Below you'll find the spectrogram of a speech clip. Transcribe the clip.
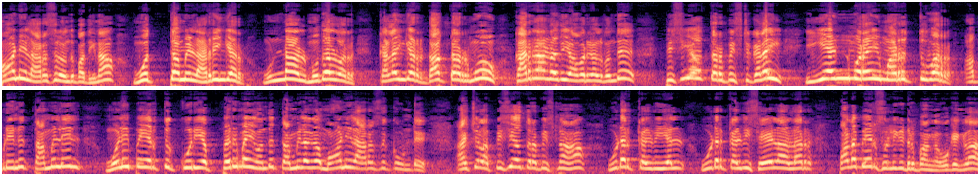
மாநில அரசு வந்து பாத்தீங்கன்னா முத்தமிழ் அறிஞர் முன்னாள் முதல்வர் கலைஞர் டாக்டர் மு. கருணாநிதி அவர்கள் வந்து பிசியோதெரபிஸ்டுகளை எண்முறை மருத்துவர் அப்படின்னு தமிழில் மொழிபெயர்த்து கூறிய பெருமை வந்து தமிழக மாநில அரசுக்கு உண்டு. ஆக்சுவலா பிசியோதெரபிஸ்ட்னா உடற்கல்வியல் உடற்கல்வி செயலாளர் பல பேர் சொல்லிக்கிட்டு இருப்பாங்க. ஓகேங்களா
